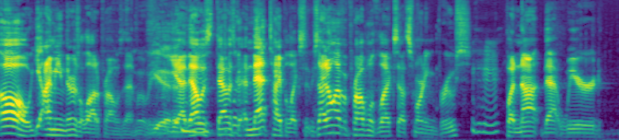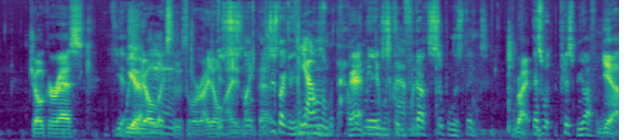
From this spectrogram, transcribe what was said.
Oh yeah, I mean, there's a lot of problems with that movie. Yeah. Yeah, that mm-hmm. was that was, Like- and that type of Lex. Because I don't have a problem with Lex outsmarting Bruce, mm-hmm. but not that weird Joker esque. Yeah. weirdo Lex mm. Luthor. I don't. It's I didn't like that. It's just like in Yeah, I don't know what the hell they Batman did just with couldn't that figure out the simplest things. right. That's what pissed me off. Yeah.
